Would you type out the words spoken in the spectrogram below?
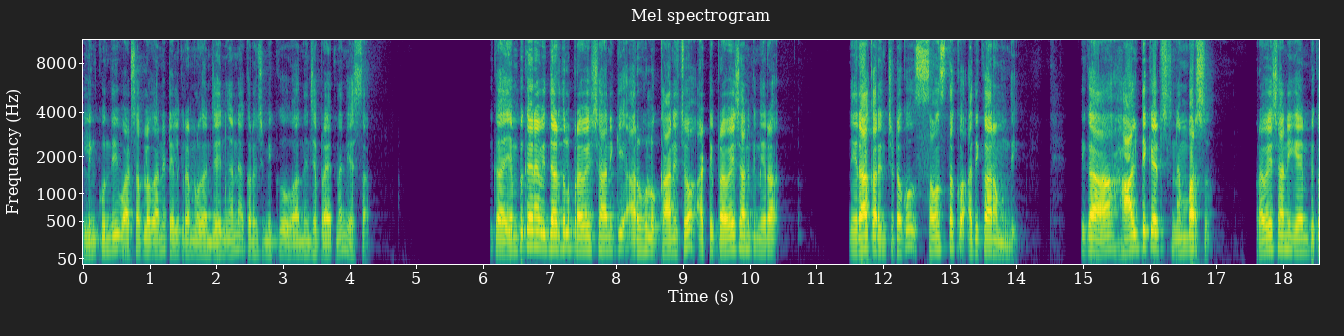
లింక్ ఉంది వాట్సాప్లో కానీ టెలిగ్రామ్లో కానీ జైన్ కానీ అక్కడ నుంచి మీకు అందించే ప్రయత్నం చేస్తాను ఇక ఎంపికైన విద్యార్థులు ప్రవేశానికి అర్హులు కానిచో అట్టి ప్రవేశానికి నిరా నిరాకరించుటకు సంస్థకు అధికారం ఉంది. ఇక హాల్ టికెట్స్ నెంబర్స్ ప్రవేశానికి ఎంపిక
